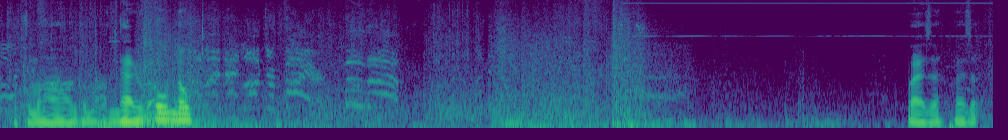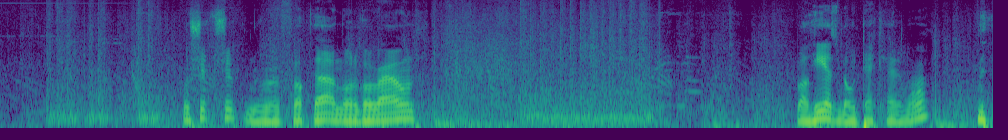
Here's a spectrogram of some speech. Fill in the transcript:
Oh, come on, come on. There we go. Oh, no. Where is it? Where is it? Oh shit, shit. Fuck that, I'm gonna go around. Well, he has no dick anymore.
